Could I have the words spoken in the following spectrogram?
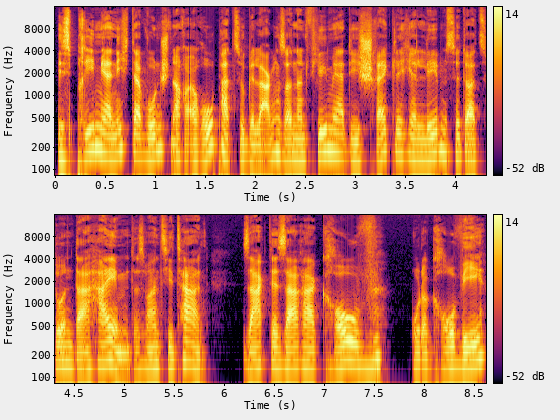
ist primär nicht der Wunsch nach Europa zu gelangen, sondern vielmehr die schreckliche Lebenssituation daheim. Das war ein Zitat, sagte Sarah Grove oder Grove,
